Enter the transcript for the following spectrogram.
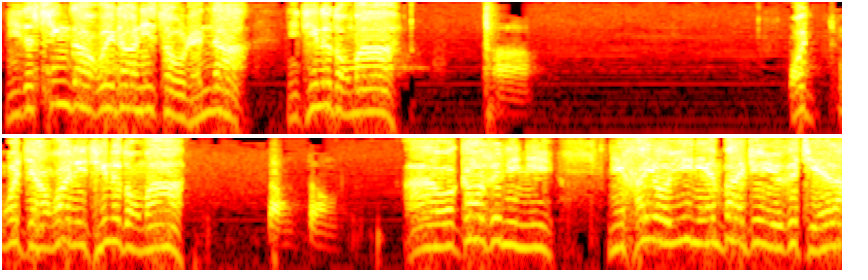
你的心脏会让你走人的。你听得懂吗？啊，我我讲话你听得懂吗？懂懂啊，我告诉你，你你还有一年半就有个节了。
